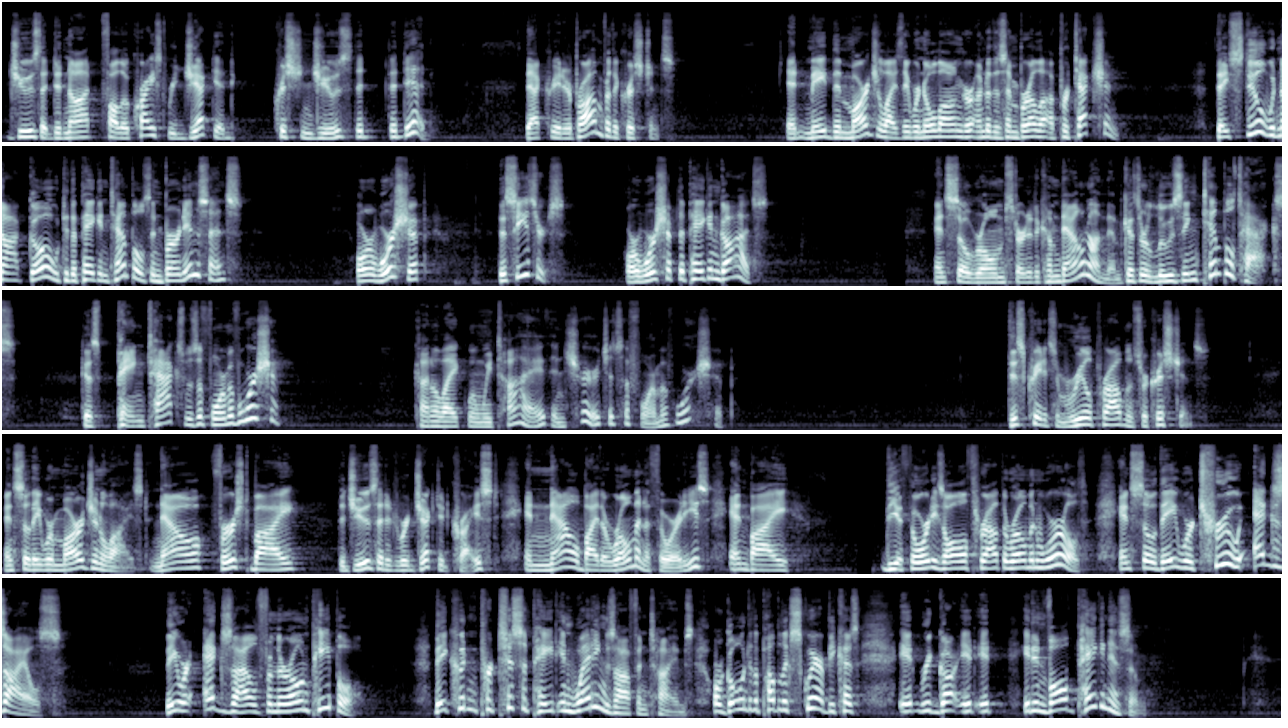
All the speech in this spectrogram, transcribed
Jews that did not follow Christ rejected Christian Jews that, that did. That created a problem for the Christians. It made them marginalized. They were no longer under this umbrella of protection. They still would not go to the pagan temples and burn incense or worship the Caesars or worship the pagan gods. And so Rome started to come down on them because they're losing temple tax. Because paying tax was a form of worship. Kind of like when we tithe in church, it's a form of worship. This created some real problems for Christians. And so they were marginalized, now first by the Jews that had rejected Christ, and now by the Roman authorities and by the authorities all throughout the Roman world. And so they were true exiles they were exiled from their own people. They couldn't participate in weddings oftentimes or go into the public square because it, regard, it, it, it involved paganism.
